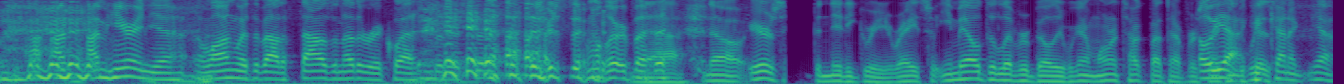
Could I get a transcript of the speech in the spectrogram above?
I- I'm, I'm hearing you, along with about a thousand other requests that are, that are similar. But Nah, no, here's the nitty gritty, right? So email deliverability. We're gonna want to talk about that for a oh second yeah, we kind of yeah.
